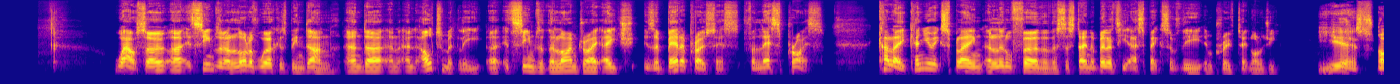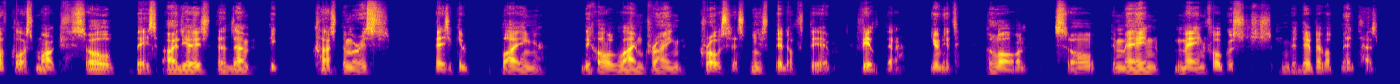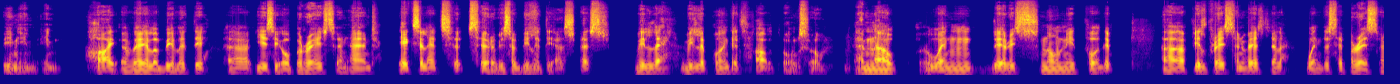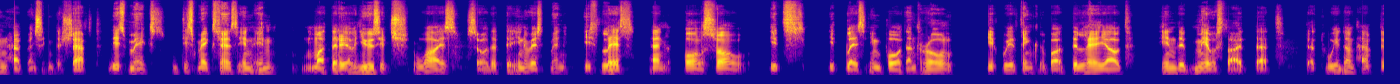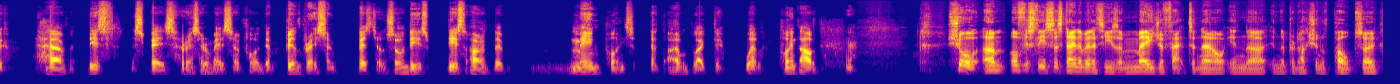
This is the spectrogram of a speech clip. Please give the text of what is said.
Wow! So uh, it seems that a lot of work has been done, and uh, and and ultimately, uh, it seems that the Lime Dry H is a better process for less price. Kalle, can you explain a little further the sustainability aspects of the improved technology? Yes, of course, Mark. So basic idea is that um, the customer is basically buying the whole lime drying process instead of the filter unit alone. So the main main focus in the development has been in, in high availability, uh, easy operation, and excellent serviceability, as as Ville Ville pointed out also. And now when there is no need for the uh, filtration vessel when the separation happens in the shaft. This makes this makes sense in in material usage wise, so that the investment is less, and also it's it plays important role if we think about the layout in the mill side that that we don't have to have this space reservation for the filtration vessel. So these these are the main points that I would like to well point out. Sure. Um, obviously, sustainability is a major factor now in the in the production of pulp. So,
